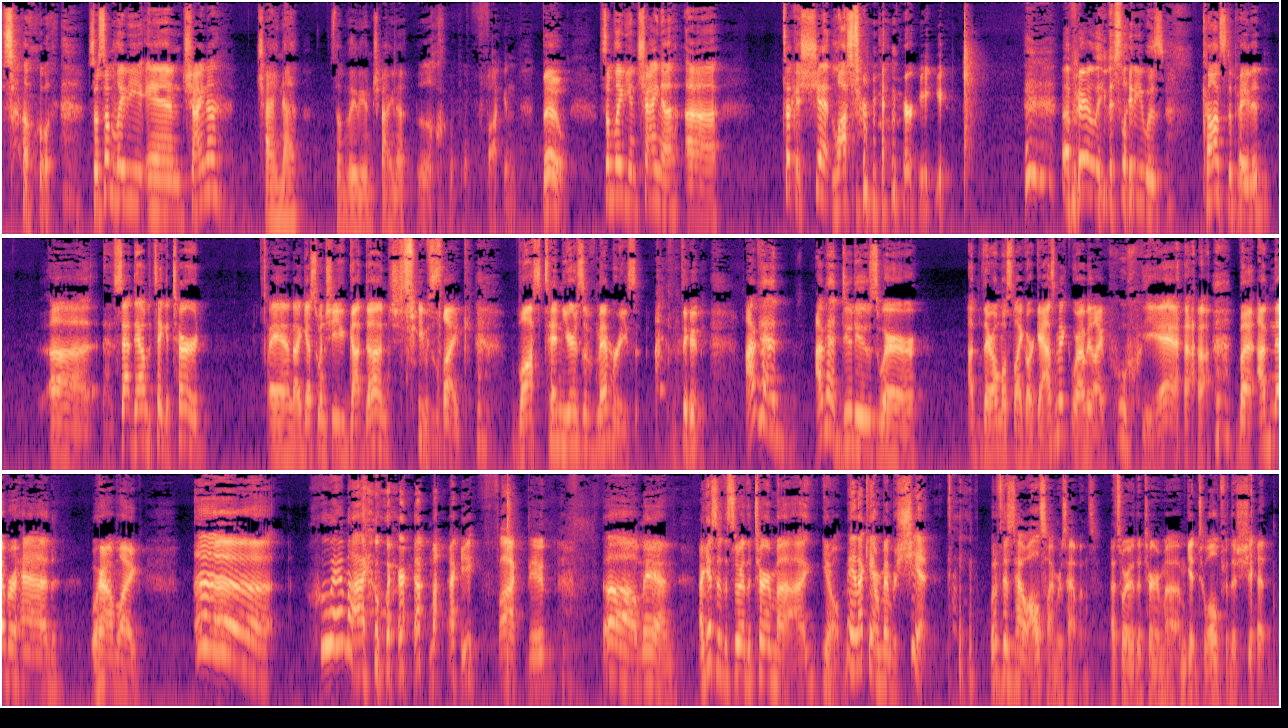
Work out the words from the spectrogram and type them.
So, so some lady in China, China, some lady in China, ugh, fucking boo. Some lady in China uh, took a shit, lost her memory. Apparently, this lady was constipated, uh, sat down to take a turd, and I guess when she got done, she was like, lost 10 years of memories. Dude, I've had, I've had doo-doos where uh, they're almost like orgasmic, where I'll be like, whew, yeah. But I've never had where I'm like, uh, who am I? Where am I? Fuck, dude. Oh, man. I guess it's sort of the term, uh, you know, man, I can't remember shit. what if this is how Alzheimer's happens? That's where the term, uh, I'm getting too old for this shit.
